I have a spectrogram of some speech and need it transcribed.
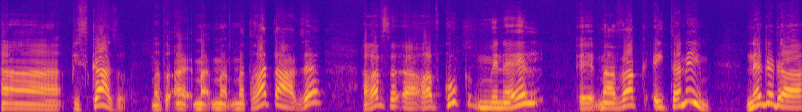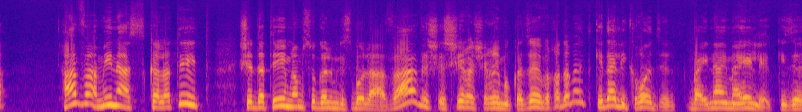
הפסקה הזאת. אה, מטרת זה, הרב, הרב קוק מנהל אה, מאבק איתנים נגד ההווה אמינא ההשכלתית שדתיים לא מסוגלים לסבול אהבה וששיר השירים הוא כזה וכדומה, כדאי לקרוא את זה בעיניים האלה, כי זה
